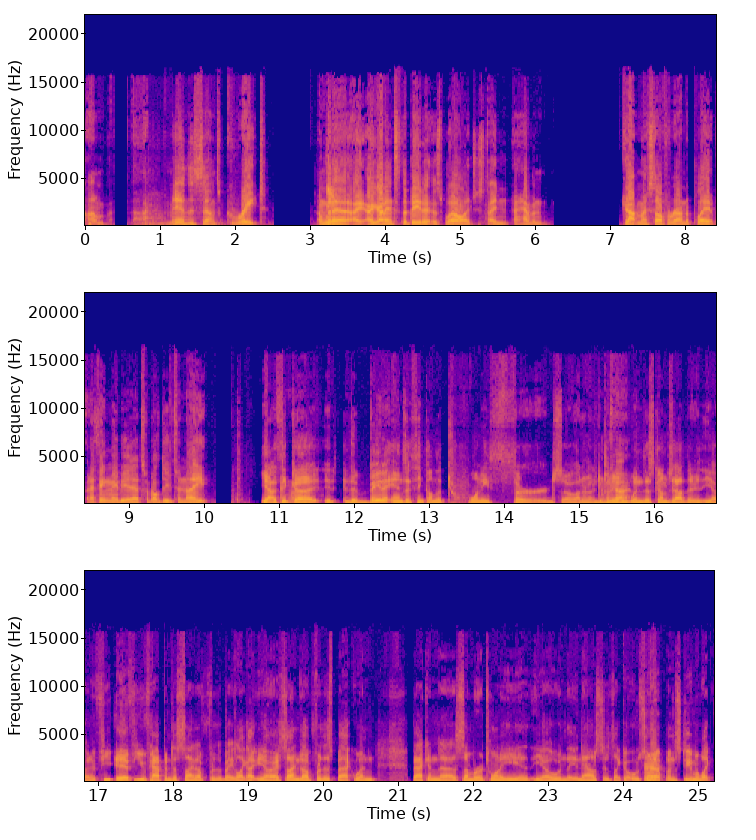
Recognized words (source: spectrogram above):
Um, man, this sounds great. I'm gonna. I, I got into the beta as well. I just I I haven't gotten myself around to play it, but I think maybe that's what I'll do tonight. Yeah, I think Uh, uh, it, the beta ends. I think on the twenty third. So I don't know, depending on when this comes out. There, you know, if you if you've happened to sign up for the beta, like I, you know, I signed up for this back when, back in uh, summer of twenty. uh, You know, when they announced it's like, oh, sign Yeah. up on Steam. I'm like,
